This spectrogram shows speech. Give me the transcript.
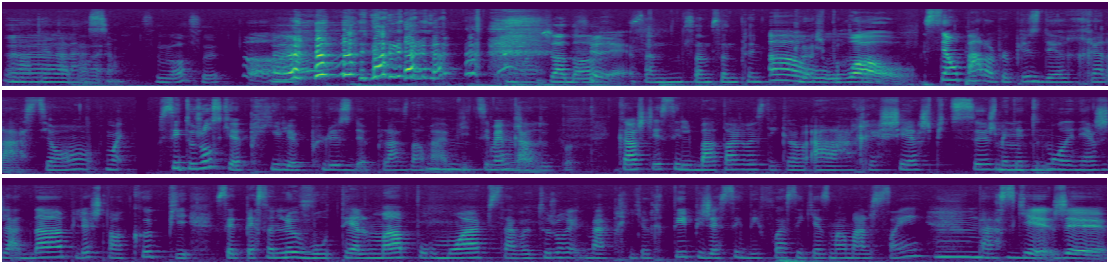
tes Ah, relations. ouais. C'est bon, ça. Ouais. J'adore. Ça me, ça me sonne plein de Oh, cloches pour toi. wow! Si on parle un peu plus de relations, Ouais. c'est toujours ce qui a pris le plus de place dans ma Mhm. vie. Tu sais, même quand, pas. quand j'étais célibataire, c'était comme à la recherche, puis tout ça, je mettais toute mon énergie là-dedans, puis là, je suis en couple, puis cette personne-là vaut tellement pour moi, puis ça va toujours être ma priorité, puis je sais que des fois, c'est quasiment malsain, parce que je,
